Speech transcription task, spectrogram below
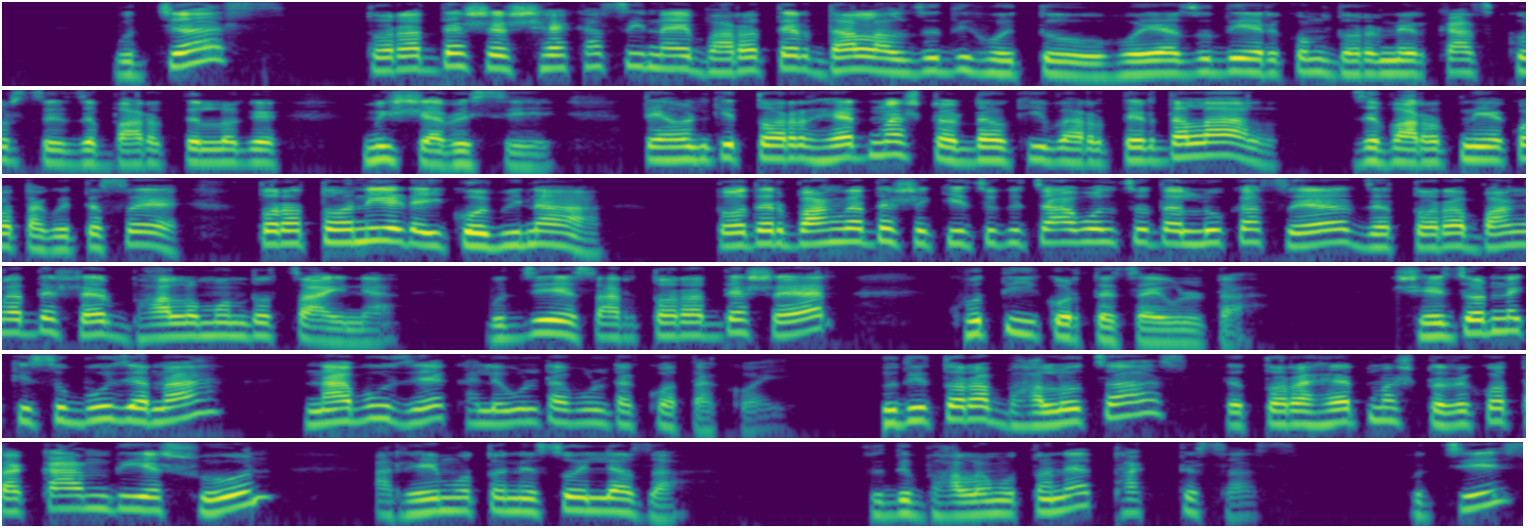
বুঝছস? তোরা দেশে শেখ হাসিনাই ভারতের দালাল যদি হইতো, হইয়া যদি এরকম ধরনের কাজ করছে যে ভারতের লগে মিশা রইছে তেমন কি তোর হেডমাস্টারটাও কি ভারতের দালাল? যে ভারত নিয়ে কথা কইতেছে, তোরা তো নিয়ে এটাই কইবি না। তোদের বাংলাদেশে কিছু কিছু আবল চোদা লোক আছে যে তোরা বাংলাদেশের ভালো মন্দ চাই না বুঝছিস আর তোরা দেশের ক্ষতি করতে চাই উল্টা। সেই জন্য কিছু বুঝে না না বুঝে খালি উল্টা পুল্টা কথা কয়। যদি তোরা ভালো চাস, তে তোরা হেডমাস্টারের কথা কান দিয়ে শুন, আর এই মতনে চইলা যা। যদি ভালো মতনে থাকতে চাস বুঝছিস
